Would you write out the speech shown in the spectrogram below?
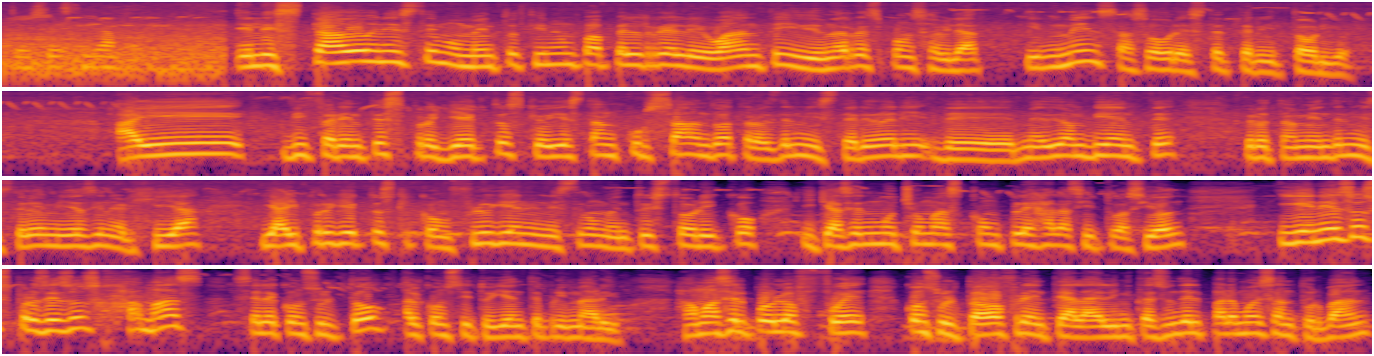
Entonces, ya. El Estado en este momento tiene un papel relevante y de una responsabilidad inmensa sobre este territorio. Hay diferentes proyectos que hoy están cursando a través del Ministerio de, Medio Ambiente, pero también del Ministerio de Minas y Energía, y hay proyectos que confluyen en este momento histórico y que hacen mucho más compleja la situación, y en esos procesos jamás se le consultó al constituyente primario, jamás el pueblo fue consultado frente a la delimitación del páramo de Santurbán,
